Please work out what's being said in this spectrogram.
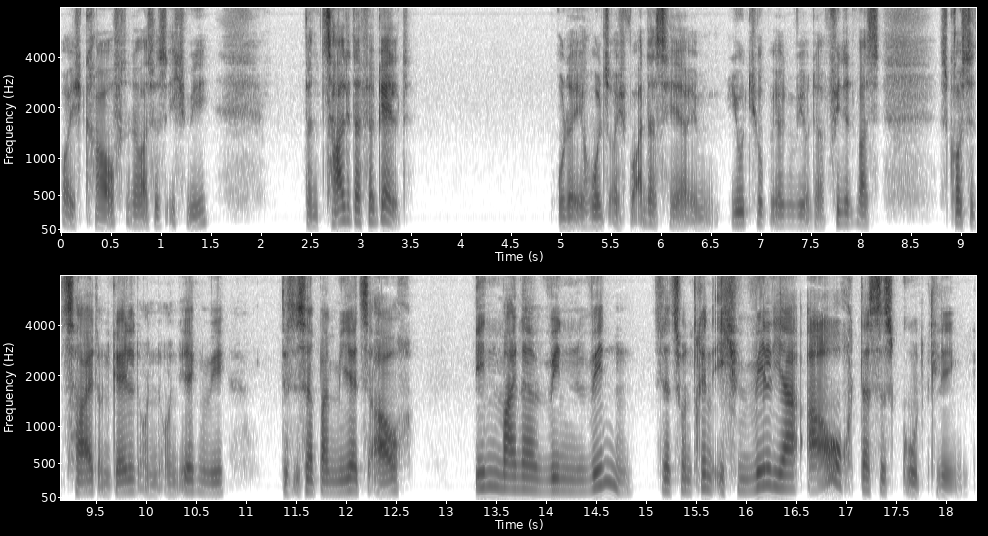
euch kauft oder was weiß ich wie, dann zahlt ihr dafür Geld. Oder ihr holt es euch woanders her, im YouTube irgendwie oder findet was. Es kostet Zeit und Geld und, und irgendwie, das ist ja bei mir jetzt auch in meiner Win-Win-Situation drin. Ich will ja auch, dass es gut klingt.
